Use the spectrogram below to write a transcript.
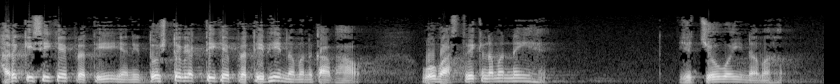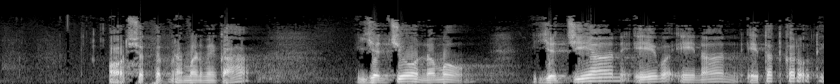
हर किसी के प्रति, यानी दुष्ट व्यक्ति के प्रति भी नमन का भाव, वो वास्तविक नमन नहीं है। ये जो वही नमः। और शतपथ ब्राह्मण में कहा, यज्ञो नमो यज्ञान एव एनान, एतत् करोती।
